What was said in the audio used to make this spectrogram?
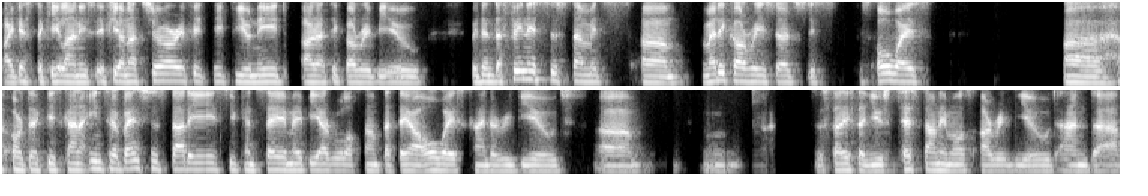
I guess the key line is if you're not sure if it, if you need our ethical review, within the Finnish system, it's um, medical research is, is always, uh, or the, these kind of intervention studies, you can say maybe a rule of thumb that they are always kind of reviewed. Um, the studies that use test animals are reviewed and uh,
